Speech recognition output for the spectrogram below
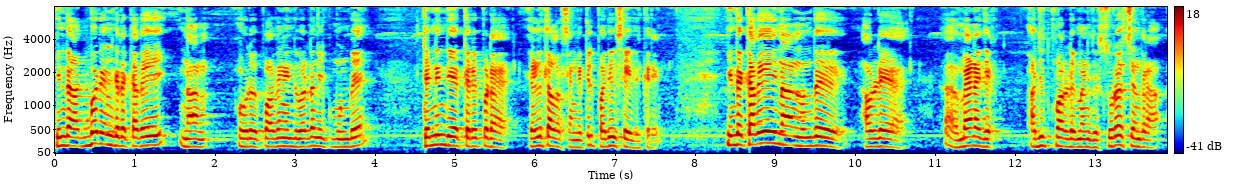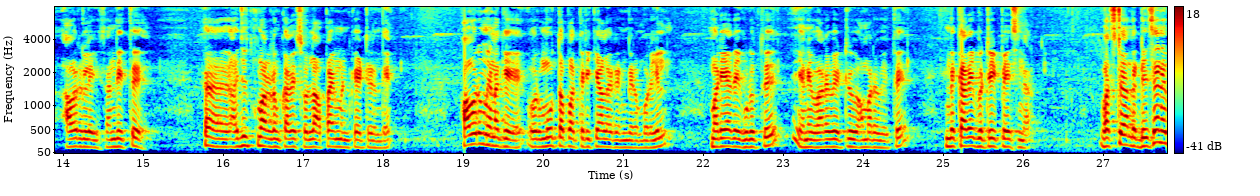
இந்த அக்பர் என்கிற கதையை நான் ஒரு பதினைந்து வருடங்களுக்கு முன்பே தென்னிந்திய திரைப்பட எழுத்தாளர் சங்கத்தில் பதிவு செய்திருக்கிறேன். இந்த கதையை நான் வந்து அவருடைய மேனேஜர் அஜித்குமாருடைய மேனேஜர் சுரேஷ் சந்திரா அவர்களை சந்தித்து அஜித்குமாரிடம் கதை சொல்ல அப்பாயின்மெண்ட் கேட்டிருந்தேன். அவரும் எனக்கு ஒரு மூத்த பத்திரிகையாளர் என்கிற முறையில் மரியாதை கொடுத்து என்னை வரவேற்று அமர வைத்து இந்த கதை பற்றி பேசினார். ஃபஸ்ட்டு அந்த டிசைனை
